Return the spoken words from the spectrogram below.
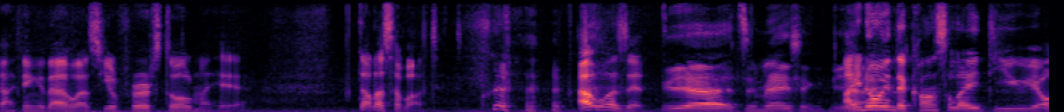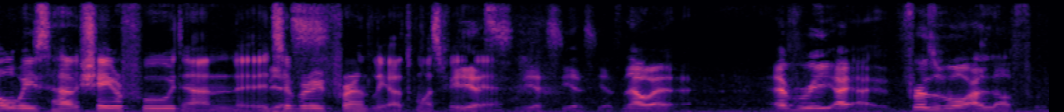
I think that was your first dolma here. Tell us about it. How was it? Yeah, it's amazing. I know Yeah, in the consulate you, you always have share food and it's a very friendly atmosphere yes, yes, yes, yes. Now, uh, every I, I, first of all, I love food,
